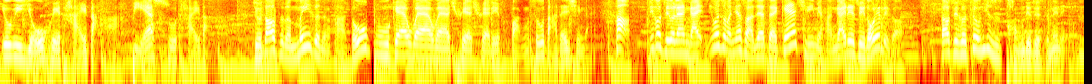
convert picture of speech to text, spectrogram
由于诱惑太大，变数太大。就导致了每个人哈都不敢完完全全的放手大胆去爱，好，结果最后呢爱，因为什么？人家说啥子？在感情里面哈，爱得最多的那个，到最后走你是痛得最深的那个。嗯，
